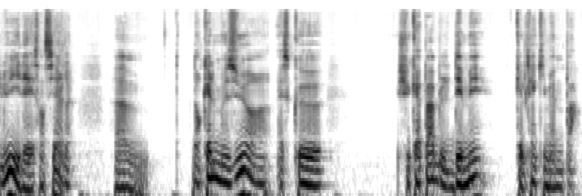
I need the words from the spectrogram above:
lui, il est essentiel. dans quelle mesure est-ce que je suis capable d'aimer quelqu'un qui m'aime pas?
